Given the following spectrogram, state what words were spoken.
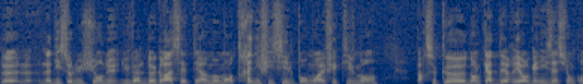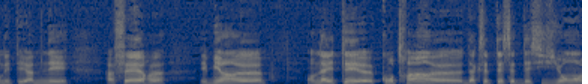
la dissolution du, Val-de-Grâce été un moment très difficile pour moi, effectivement, parce que dans le cadre des réorganisations qu'on était amenés à faire, eh bien, euh, on a été euh, contraint euh, d'accepter cette décision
